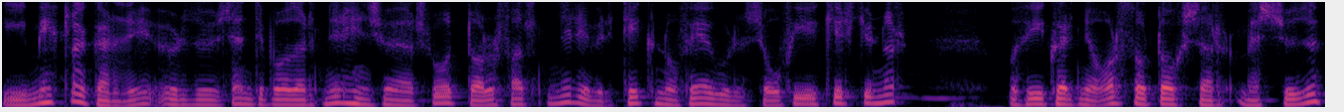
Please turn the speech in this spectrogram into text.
Í Miklagarði urðu sendibóðarnir hins vegar svo dolfallnir yfir tign og fegurð Sofíukirkjunar og því hvernig orþódoksar messuðu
